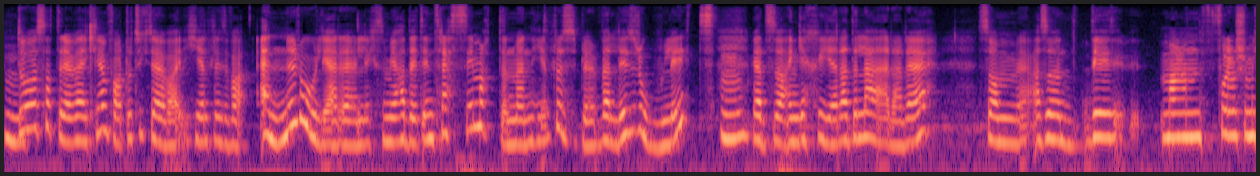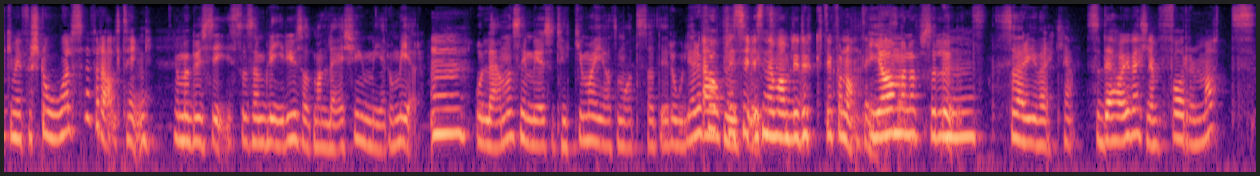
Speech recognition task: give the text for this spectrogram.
Mm. då satte det verkligen fart. Då tyckte jag det var helt plötsligt var ännu roligare. Liksom, jag hade ett intresse i matten men helt plötsligt blev det väldigt roligt. Mm. Vi hade så engagerade lärare. Som, alltså, det, man får så mycket mer förståelse för allting. Ja men precis. Och sen blir det ju så att man lär sig mer och mer. Mm. Och lär man sig mer så tycker man ju automatiskt att det är roligare Ja precis, när man blir duktig på någonting. Ja liksom. men absolut. Mm. Så är det ju verkligen. Så det har ju verkligen format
